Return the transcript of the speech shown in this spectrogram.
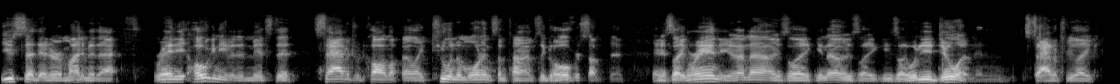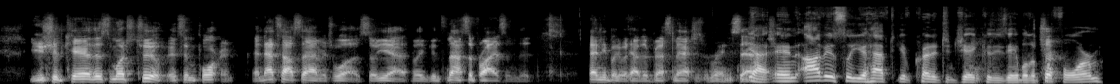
you said that it reminded me of that. Randy Hogan even admits that Savage would call him up at like two in the morning sometimes to go over something, and it's like Randy, you know, now he's like, you know, he's like, he's like, what are you doing? And Savage be like, you should care this much too. It's important, and that's how Savage was. So yeah, like it's not surprising that anybody would have their best matches with Randy Savage. Yeah, and obviously you have to give credit to Jake because he's able to Sure. perform.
